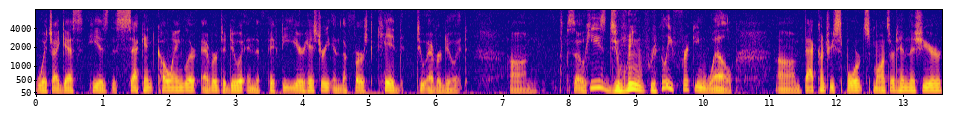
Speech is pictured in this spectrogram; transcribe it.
which I guess he is the second co-angler ever to do it in the 50 year history and the first kid to ever do it. Um, so he's doing really freaking well. Um, Backcountry Sports sponsored him this year.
